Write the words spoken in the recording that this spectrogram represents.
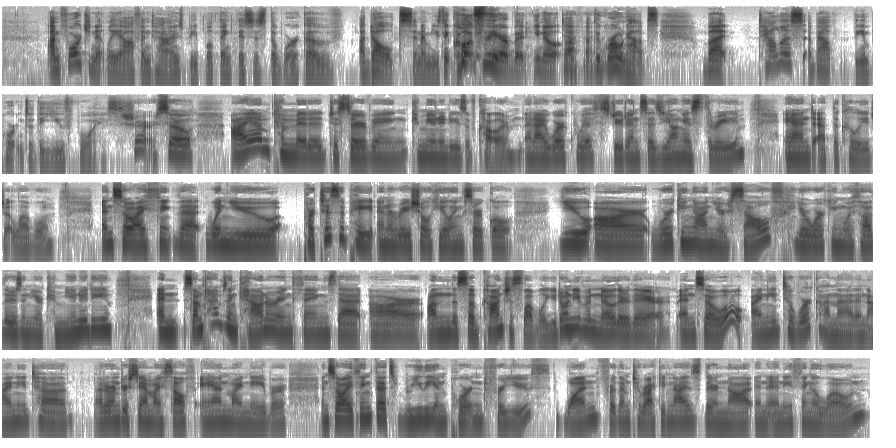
unfortunately oftentimes people think this is the work of adults and i'm using quotes there but you know of, of the grown-ups. But Tell us about the importance of the youth voice. Sure. So, I am committed to serving communities of color, and I work with students as young as three and at the collegiate level. And so, I think that when you participate in a racial healing circle, you are working on yourself, you're working with others in your community, and sometimes encountering things that are on the subconscious level. You don't even know they're there. And so, oh, I need to work on that and I need to better understand myself and my neighbor. And so I think that's really important for youth. One, for them to recognize they're not in anything alone.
